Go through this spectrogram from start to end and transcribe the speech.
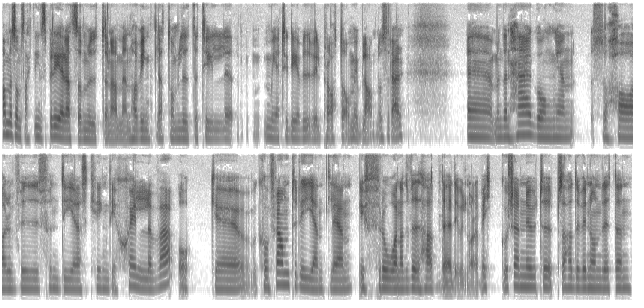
ja, men som sagt inspirerats av myterna men har vinklat dem lite till, eh, mer till det vi vill prata om ibland och sådär. Eh, men den här gången så har vi funderat kring det själva och eh, kom fram till det egentligen ifrån att vi hade, det är väl några veckor sedan nu typ, så hade vi någon liten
